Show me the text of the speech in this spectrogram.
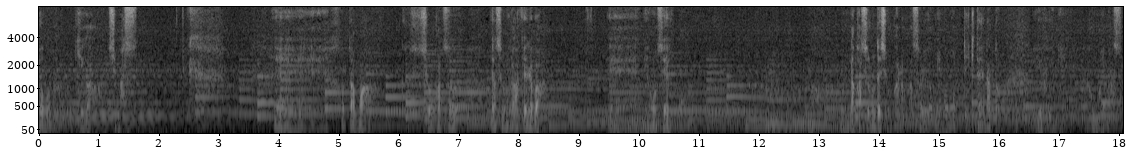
ような気がします。えー、あとはまあ正月休みが明ければ、えー、日本政府もまあなんかするんでしょうからまそれを見守っていきたいなというふうに思います。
